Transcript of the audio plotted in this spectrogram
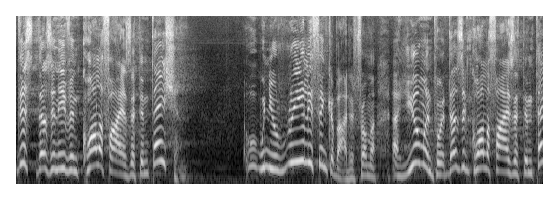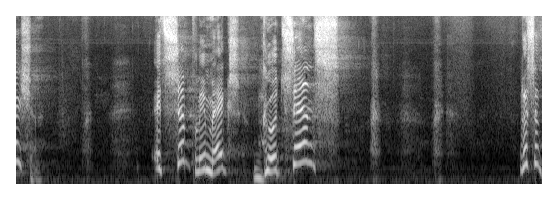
This doesn't even qualify as a temptation. When you really think about it from a, a human point, it doesn't qualify as a temptation. It simply makes good sense. Listen,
